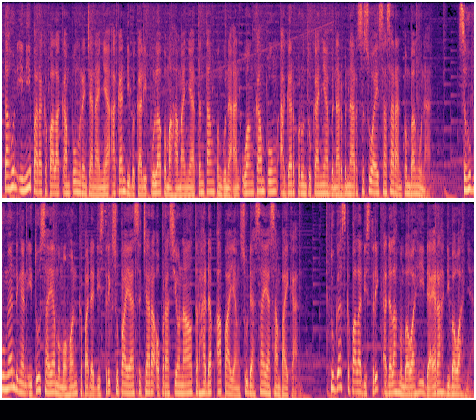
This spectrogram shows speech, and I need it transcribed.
Tahun ini para kepala kampung rencananya akan dibekali pula pemahamannya tentang penggunaan uang kampung agar peruntukannya benar-benar sesuai sasaran pembangunan. Sehubungan dengan itu saya memohon kepada distrik supaya secara operasional terhadap apa yang sudah saya sampaikan. Tugas kepala distrik adalah membawahi daerah di bawahnya.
